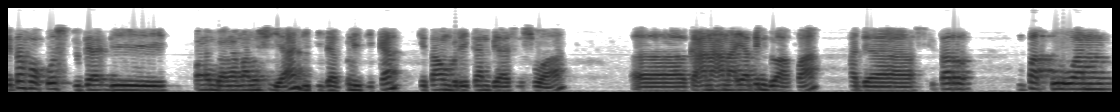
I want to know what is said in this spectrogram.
kita fokus juga di pengembangan manusia di bidang pendidikan. Kita memberikan beasiswa eh, ke anak-anak yatim duafa. Ada sekitar 40-an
